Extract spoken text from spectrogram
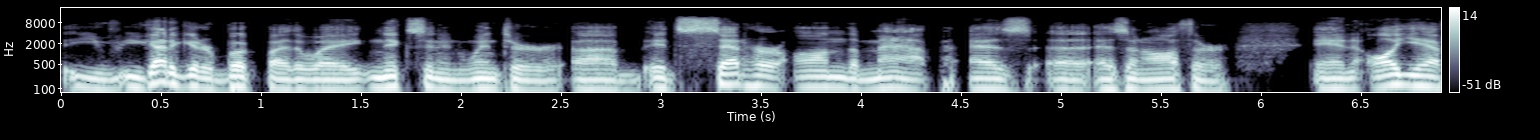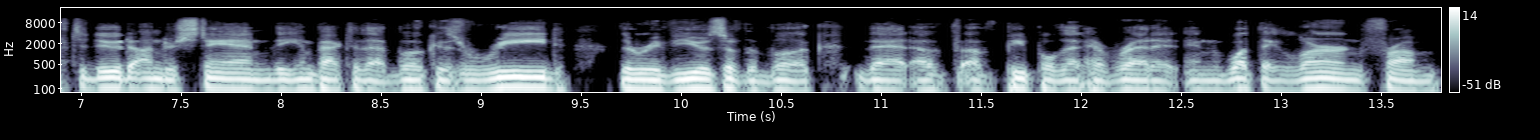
you you got to get her book, by the way, Nixon in Winter. Uh, it set her on the map as uh, as an author. And all you have to do to understand the impact of that book is read the reviews of the book that of, of people that have read it and what they learned from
